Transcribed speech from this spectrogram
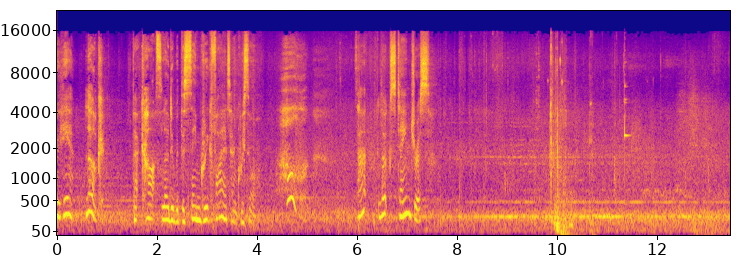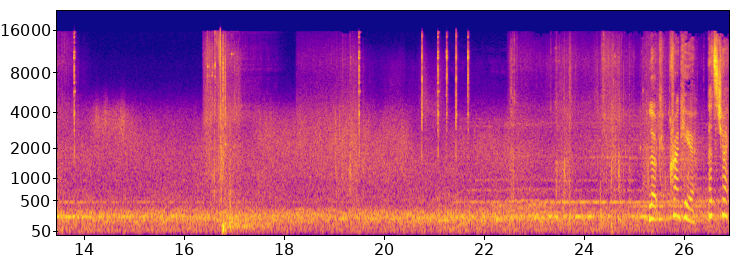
Through here. Look! That cart's loaded with the same Greek fire tank we saw. Oh, That looks dangerous. Look, crank here. Let's check.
